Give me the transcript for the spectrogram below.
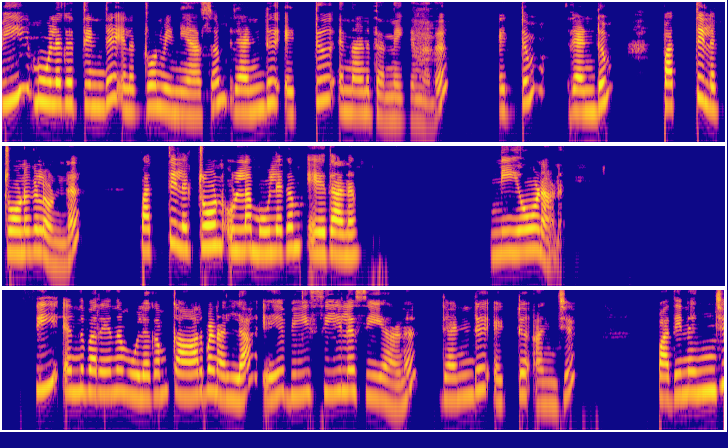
ബി മൂലകത്തിന്റെ ഇലക്ട്രോൺ വിന്യാസം രണ്ട് എട്ട് എന്നാണ് തന്നിരിക്കുന്നത്. എട്ടും രണ്ടും പത്ത് ഇലക്ട്രോണുകളുണ്ട് പത്ത് ഇലക്ട്രോൺ ഉള്ള മൂലകം ഏതാണ്? നിയോൺ ആണ്. സി എന്ന് പറയുന്ന മൂലകം കാർബൺ അല്ല. എ ബി സിയിലെ സി ആണ്. രണ്ട് എട്ട് അഞ്ച്. പതിനഞ്ച്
